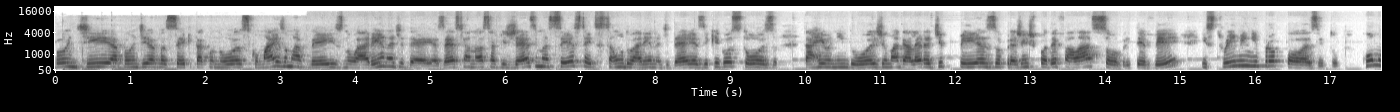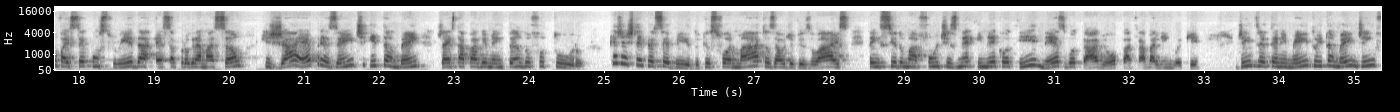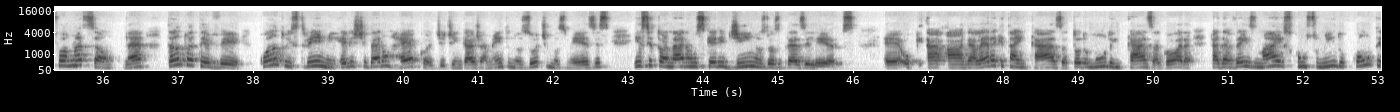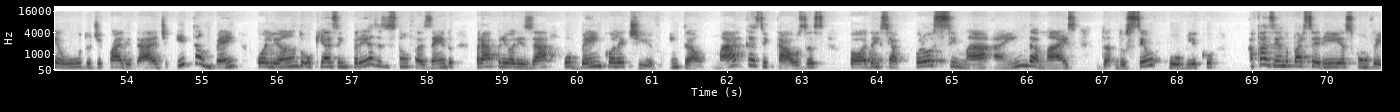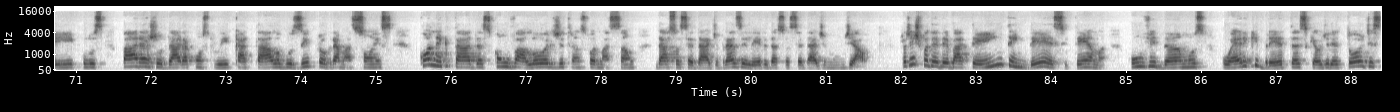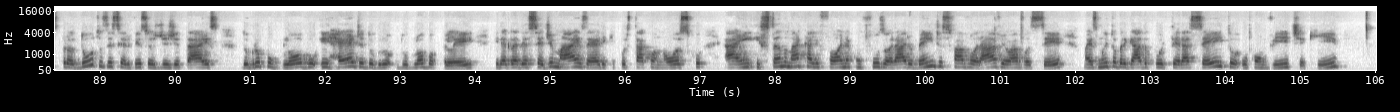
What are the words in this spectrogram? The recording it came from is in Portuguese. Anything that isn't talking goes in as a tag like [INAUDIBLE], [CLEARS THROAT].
Bom dia, bom dia a você que está conosco mais uma vez no Arena de Ideias. Essa é a nossa 26 edição do Arena de Ideias e que gostoso estar tá reunindo hoje uma galera de peso para a gente poder falar sobre TV, streaming e propósito. Como vai ser construída essa programação que já é presente e também já está pavimentando o futuro que a gente tem percebido que os formatos audiovisuais têm sido uma fonte inesgotável, opa, trava a língua aqui, de entretenimento e também de informação, né? Tanto a TV quanto o streaming, eles tiveram recorde de engajamento nos últimos meses e se tornaram os queridinhos dos brasileiros é, o, a, a galera que está em casa, todo mundo em casa agora, cada vez mais consumindo conteúdo de qualidade e também olhando o que as empresas estão fazendo para priorizar o bem coletivo. Então, marcas e causas podem se aproximar ainda mais do, do seu público, fazendo parcerias com veículos para ajudar a construir catálogos e programações conectadas com valores de transformação da sociedade brasileira e da sociedade mundial. Para a gente poder debater e entender esse tema, convidamos o Eric Bretas, que é o diretor de produtos e serviços digitais do Grupo Globo e head do, do Globoplay. Queria agradecer demais, Eric, por estar conosco, aí, estando na Califórnia com fuso horário bem desfavorável a você, mas muito obrigado por ter aceito o convite aqui.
